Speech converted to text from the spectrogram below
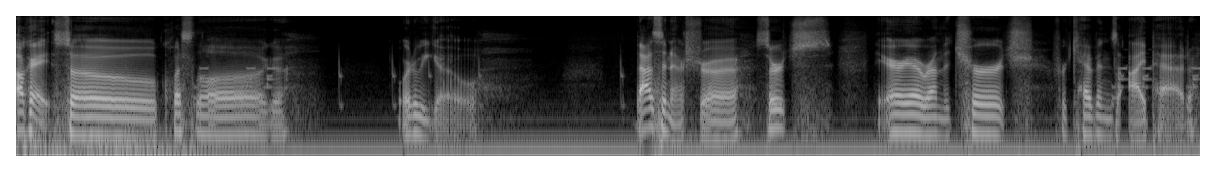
Okay, so quest log. Where do we go? That's an extra. Search the area around the church for Kevin's iPad.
